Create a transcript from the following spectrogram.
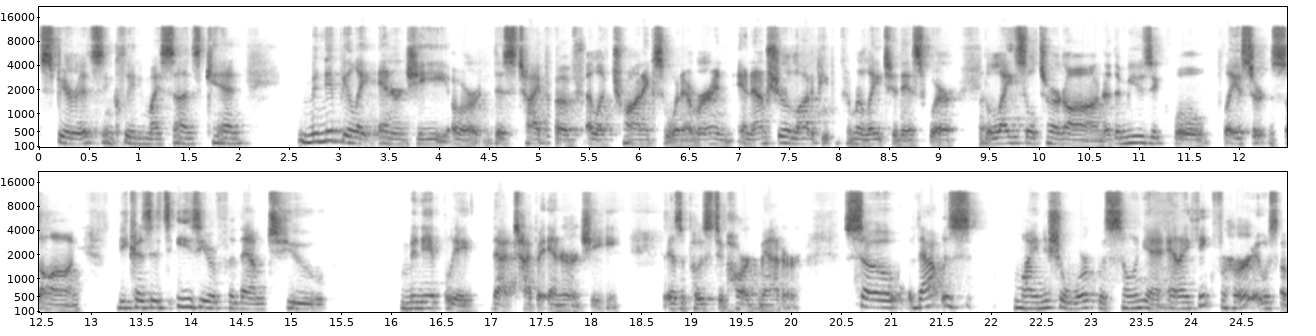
spirits, including my sons, can manipulate energy or this type of electronics or whatever. And, and I'm sure a lot of people can relate to this where the lights will turn on or the music will play a certain song because it's easier for them to manipulate that type of energy as opposed to hard matter. So that was my initial work with Sonia. And I think for her, it was a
